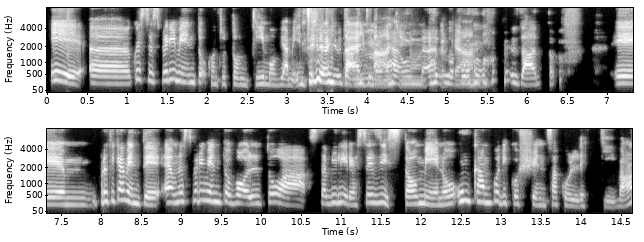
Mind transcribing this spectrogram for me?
E uh, questo esperimento, con tutto un team ovviamente di aiutanti, Beh, non è immagino, un lavoro esatto. E, mh, praticamente è un esperimento volto a stabilire se esista o meno un campo di coscienza collettiva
